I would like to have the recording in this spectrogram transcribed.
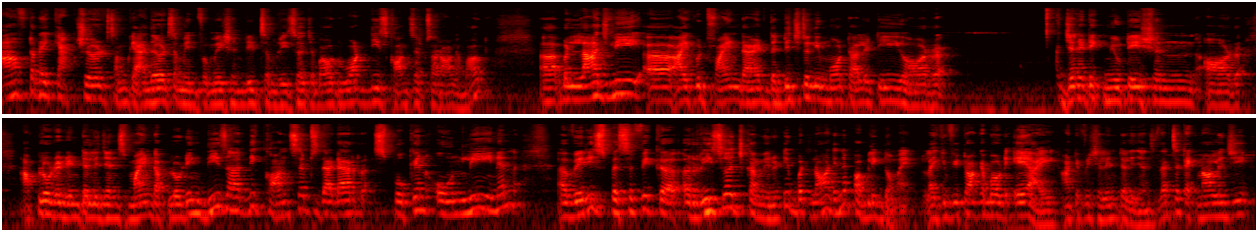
after I captured some, gathered some information, did some research about what these concepts are all about. Uh, but largely, uh, I could find that the digital immortality or genetic mutation or uploaded intelligence, mind uploading, these are the concepts that are spoken only in an, a very specific uh, research community, but not in a public domain. Like if you talk about AI, artificial intelligence, that's a technology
